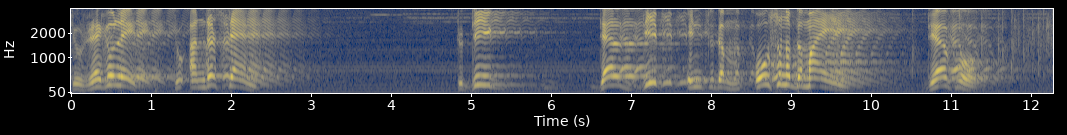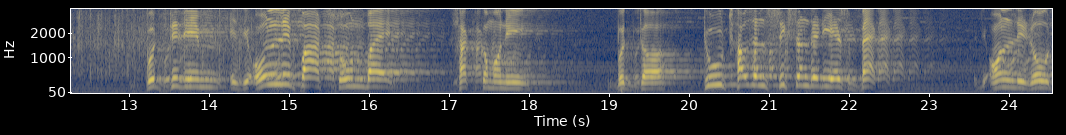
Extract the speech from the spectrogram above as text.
to regulate, to understand, to dig delve deep into the ocean of the mind. Therefore, Buddhism is the only path shown by Shakyamuni Buddha 2600 years back, the only road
